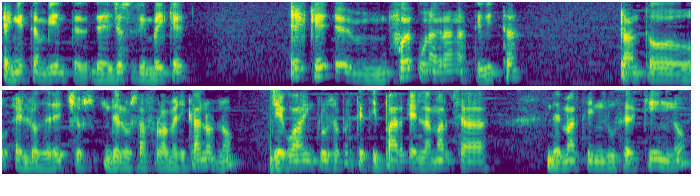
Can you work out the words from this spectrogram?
en este ambiente de Josephine Baker es que em, fue una gran activista tanto en los derechos de los afroamericanos, ¿no? Llegó a incluso a participar en la marcha de Martin Luther King, ¿no?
